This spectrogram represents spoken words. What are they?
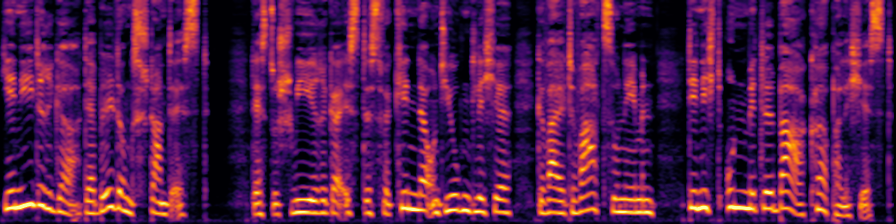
je niedriger der Bildungsstand ist, desto schwieriger ist es für Kinder und Jugendliche, Gewalt wahrzunehmen, die nicht unmittelbar körperlich ist,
